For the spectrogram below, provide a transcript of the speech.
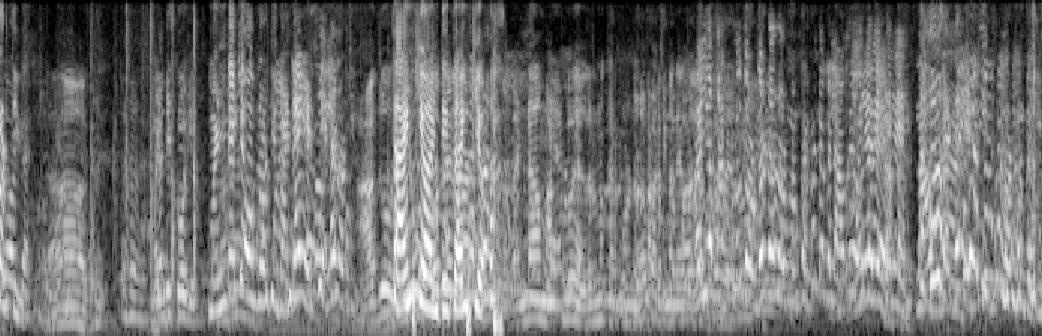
ನೋಡ್ತೀವಿ. ಮಂಡ್ಯಕ್ಕೆ ಹೋಗಿ. ಮಂಡ್ಯಕ್ಕೆ ಹೋಗಿ ನೋಡ್ತೀವಿ ಗಂಡ ಎಡ್ಸಿ ಎಲ್ಲ ನೋಡ್ತೀವಿ. ಅದು thank you aunty thank you ಗಂಡ ಮಕ್ಕಳು ಎಲ್ಲರನ್ನೂ ಕರ್ಕೊಂಡು ಪಕ್ಕದ ಮನೆಯವರು ಅಯ್ಯೋ ಮಕ್ಕಳು ದೊಡ್ಡ ದೊಡ್ಡವ್ರು ಅವ್ರು ನಮ್ ಕರ್ಕೊಂಡು ಹೋಗಲ್ಲ ಅವರೇ ಹೋಗ್ತಾರೆ. ನಾವು ಗಂಡ ಎಡ್ಸಿ ಇಬ್ರು ನೋಡ್ಕೊಂಡು ಬರ್ತೀವಿ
